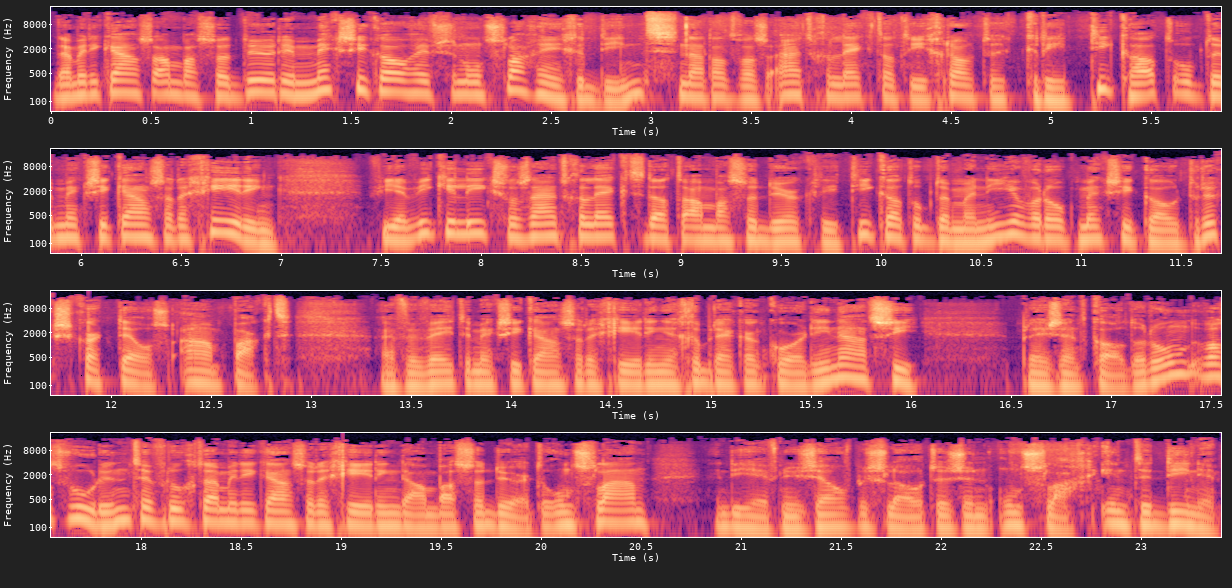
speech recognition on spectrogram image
De Amerikaanse ambassadeur in Mexico heeft zijn ontslag ingediend nadat was uitgelekt dat hij grote kritiek had op de Mexicaanse regering. Via Wikileaks was uitgelekt dat de ambassadeur kritiek had op de manier waarop Mexico drugskartels aanpakt. Hij verweet de Mexicaanse regering een gebrek aan coördinatie. President Calderon was woedend en vroeg de Amerikaanse regering de ambassadeur te ontslaan en die heeft nu zelf besloten zijn ontslag in te dienen.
